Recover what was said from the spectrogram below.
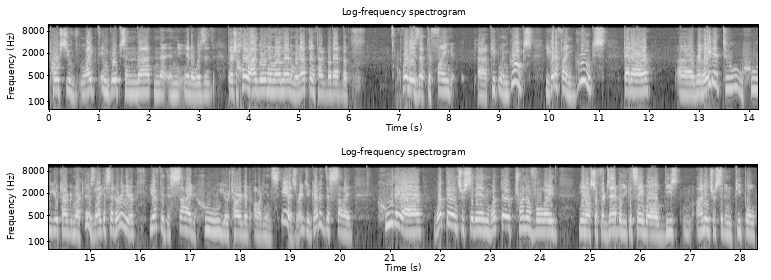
posts you've liked in groups and not, and, and you know was it, there's a whole algorithm around that, and we're not going to talk about that. But point is that to find uh, people in groups, you got to find groups that are uh, related to who your target market is. Like I said earlier, you have to decide who your target audience is, right? You got to decide who they are, what they're interested in, what they're trying to avoid, you know so for example you could say well these i'm interested in people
